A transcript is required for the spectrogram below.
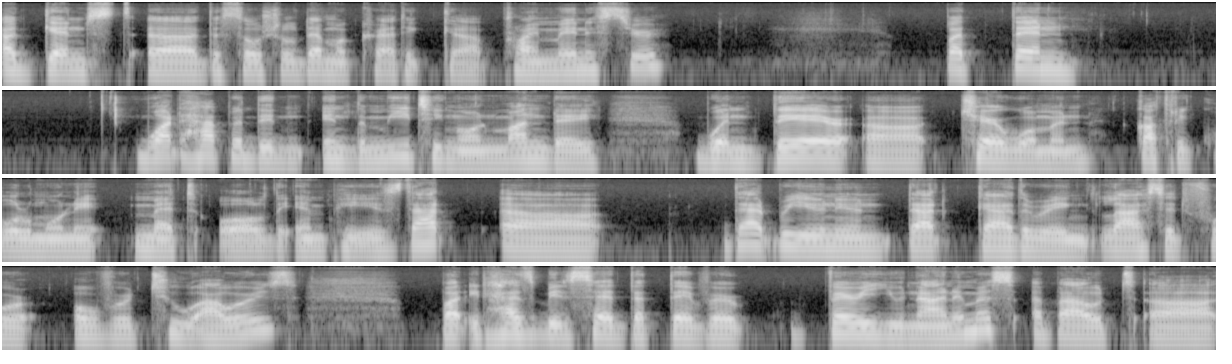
against uh, the Social Democratic uh, Prime Minister. But then what happened in, in the meeting on Monday when their uh, chairwoman, Katri Kulmuni, met all the MPs. That, uh, that reunion, that gathering lasted for over two hours. But it has been said that they were very unanimous about uh,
